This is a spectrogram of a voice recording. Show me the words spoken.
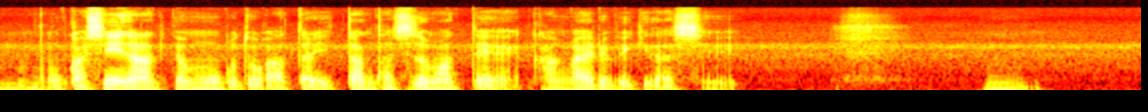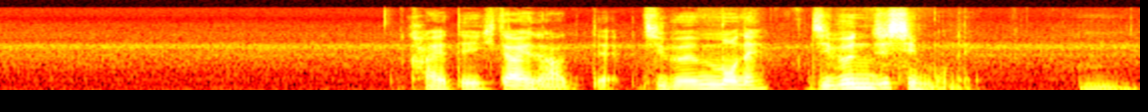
うん、おかしいなって思うことがあったら一旦立ち止まって考えるべきだし、うん、変えていきたいなって。自分もね自分自身もね、うん、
